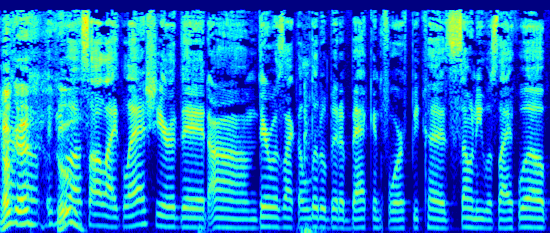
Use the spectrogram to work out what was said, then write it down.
Okay, if cool. you all saw like last year that um, there was like a little bit of back and forth because Sony was like, well,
